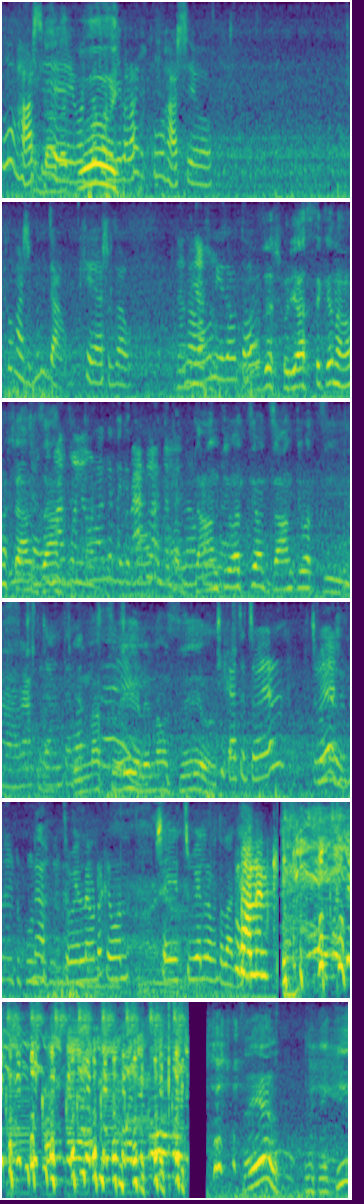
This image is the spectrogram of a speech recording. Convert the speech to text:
খুব হাসে খুব হাসে ও। খুব হাসে তুমি যাও খেয়ে আসো যাও। জানতে পারছি জানতে পারছি। হ্যাঁ, ঠিক আছে চোয়েল চলে চোয়েল নামটা কেমন? সেই চুয়েলের মতো লাগে। সোহেল কি?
